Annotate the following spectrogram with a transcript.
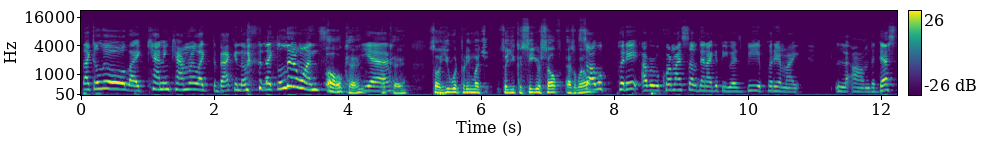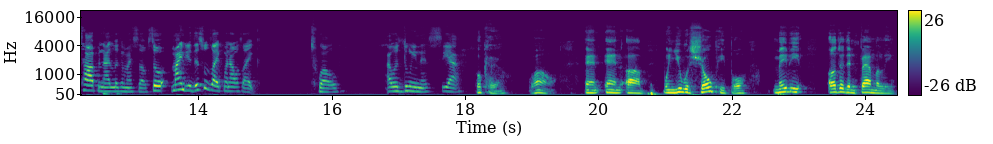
Like a little like Canon camera, like the back in the like the little ones. Oh, okay. Yeah. Okay. So you would pretty much so you could see yourself as well. So I will put it, I will record myself, then I get the USB, put it in my um the desktop and I look at myself. So mind you, this was like when I was like twelve. I was doing this. Yeah. Okay. Wow. And and um, when you would show people, maybe other than family,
